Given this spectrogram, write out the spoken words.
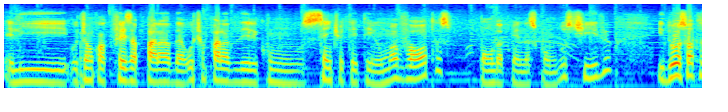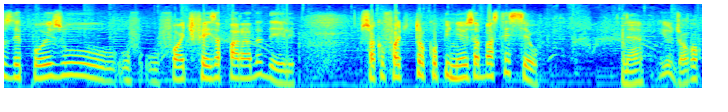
Ele, o John Cock fez a parada, a última parada dele com 181 voltas, pondo apenas combustível, e duas voltas depois o, o, o Foyt fez a parada dele. Só que o Foyt trocou pneus e abasteceu, né? E o John Cock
